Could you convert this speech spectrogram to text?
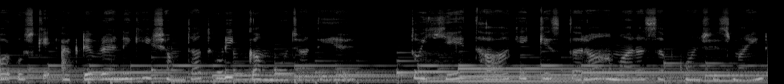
और उसके एक्टिव रहने की क्षमता थोड़ी कम हो जाती है। तो ये था कि किस तरह हमारा सबकॉन्शियस माइंड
